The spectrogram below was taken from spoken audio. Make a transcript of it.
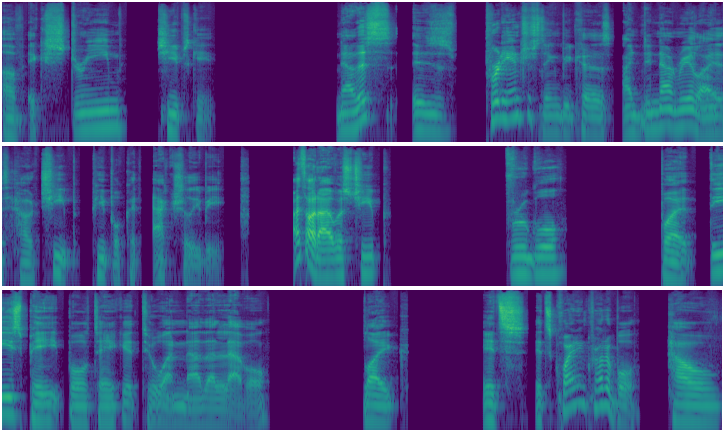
of extreme cheapskate. Now, this is pretty interesting because I did not realize how cheap people could actually be. I thought I was cheap, frugal, but these people take it to another level. Like it's it's quite incredible how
